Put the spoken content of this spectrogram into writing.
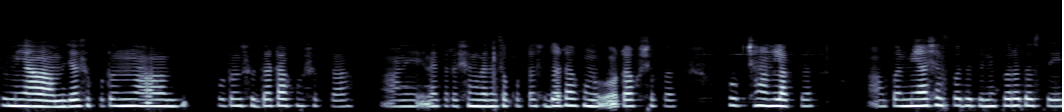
तुम्ही म्हणजे असं कुठून कुठूनसुद्धा टाकू शकता आणि नाहीतर शेंगदाण्याचा कुट्टासुद्धा टाकून टाकू शकता. खूप छान लागतं. पण मी अशाच पद्धतीने करत असते.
